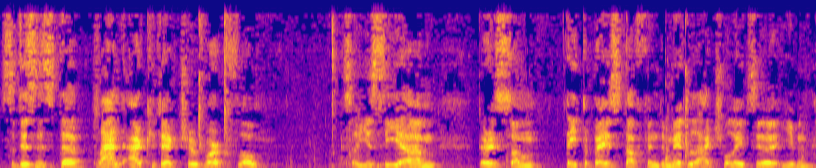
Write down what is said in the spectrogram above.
So this is the planned architecture workflow. So you see um, there is some database stuff in the middle. Actually, it's uh, even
